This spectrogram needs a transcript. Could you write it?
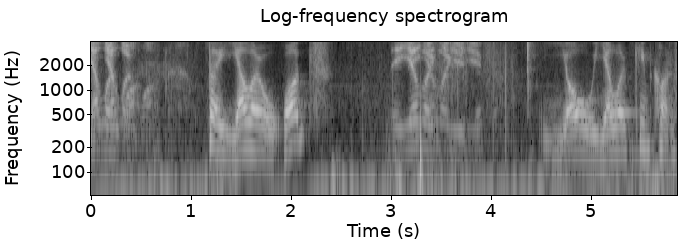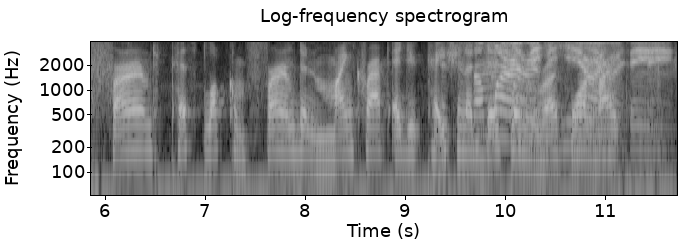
yellow one. The yellow what? The yellow cube. Yo, yellow cube confirmed. Piss block confirmed in Minecraft Education It's Edition. over Right here, I Fortnite. think.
